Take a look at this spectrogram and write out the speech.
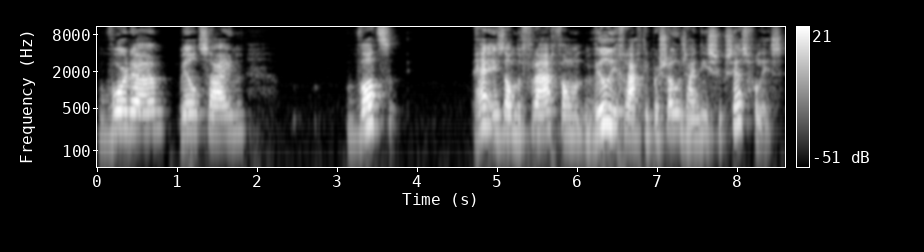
worden, wilt zijn. Wat hè, is dan de vraag van, wil je graag die persoon zijn die succesvol is?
